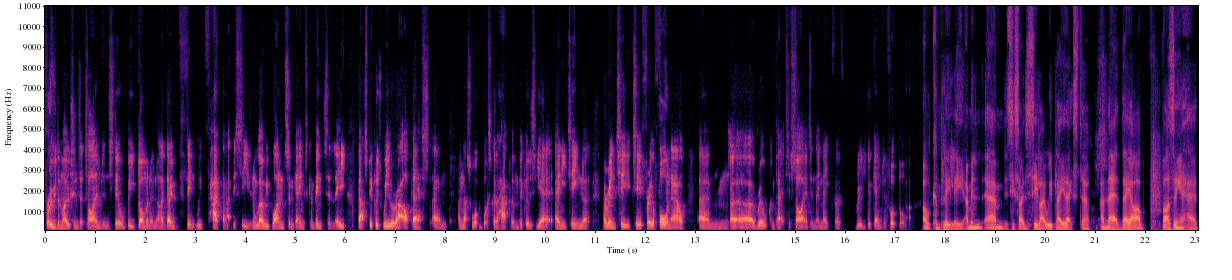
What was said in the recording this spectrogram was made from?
through the motions at times and still be dominant I don't think we've had that this season although we've won some games convincingly that's because we were at our best um, and that's what what's going to happen because yeah any team that are in tier, tier three or four now um, are, are real competitive sides and they make for really good games of football. Oh, completely. I mean, um, it's exciting to see like we played Exeter and they they are buzzing ahead.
